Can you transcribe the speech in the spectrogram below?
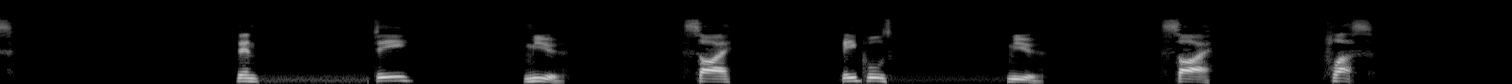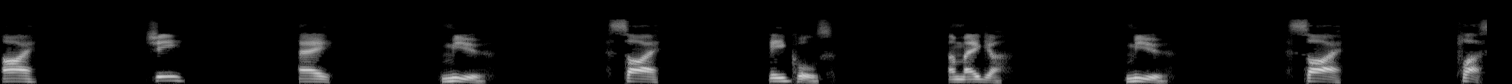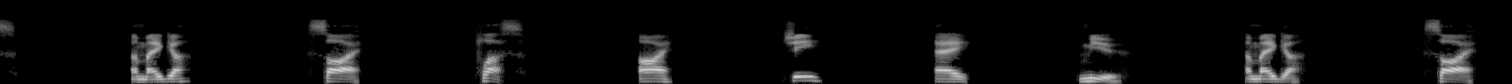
Then d mu psi equals mu psi plus i g a mu psi equals omega mu psi plus omega psi plus i g a mu omega psi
